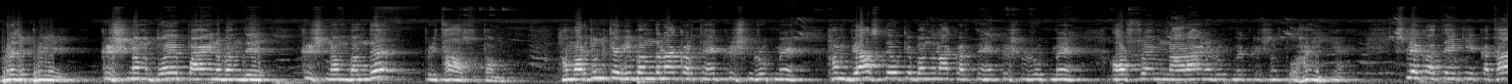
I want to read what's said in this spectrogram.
ब्रज प्रिय कृष्णम द्वय पायन बंदे कृष्णम बंदे पृथासुतम हम अर्जुन के भी वंदना करते हैं कृष्ण रूप में, हम व्यास देव के वंदना करते हैं कृष्ण रूप में, और स्वयं नारायण रूप में कृष्ण तो हैं ही हैं। इसलिए कहते हैं कि कथा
